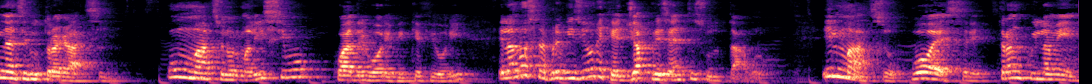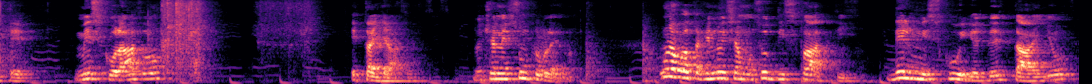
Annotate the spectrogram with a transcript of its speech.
Innanzitutto ragazzi, un mazzo normalissimo, quadri, cuori, picche, fiori e la nostra previsione che è già presente sul tavolo. Il mazzo può essere tranquillamente mescolato e tagliato, non c'è nessun problema. Una volta che noi siamo soddisfatti del miscuglio e del taglio,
